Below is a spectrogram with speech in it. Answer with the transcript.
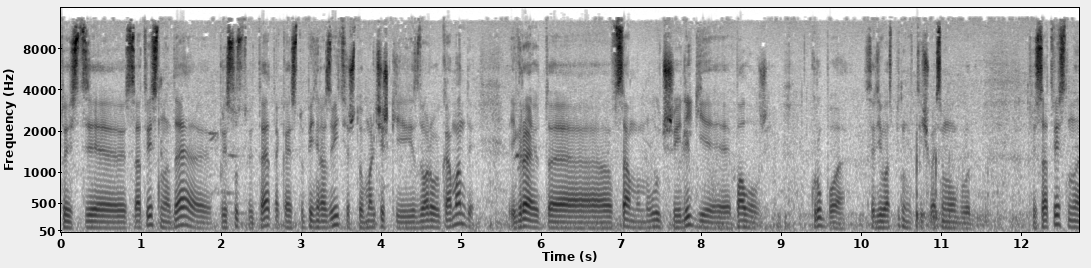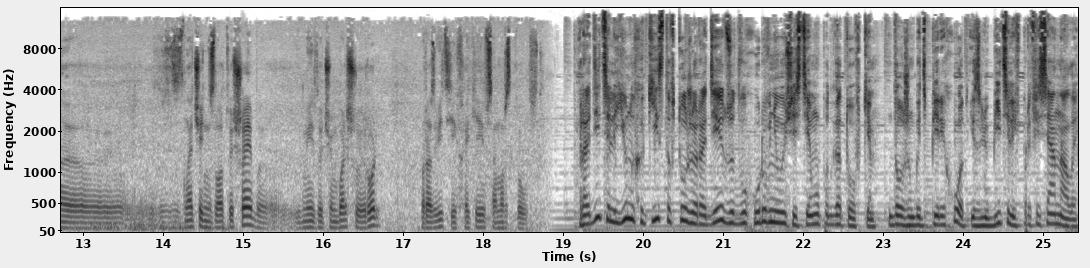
То есть, э, соответственно, да, присутствует да, такая ступень развития, что мальчишки из дворовой команды играют в самом лучшей лиге по Волжье, группу А, среди воспитанников 2008 года. То есть, соответственно, значение золотой шайбы имеет очень большую роль в развитии хоккея в Самарской области. Родители юных хоккеистов тоже радеют за двухуровневую систему подготовки. Должен быть переход из любителей в профессионалы,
